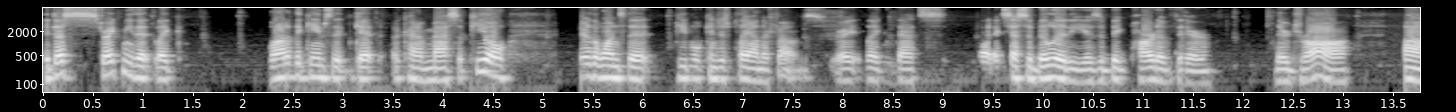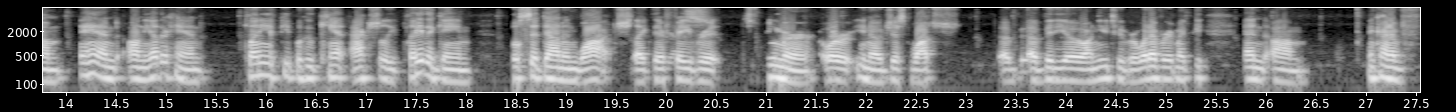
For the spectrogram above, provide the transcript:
it does strike me that like a lot of the games that get a kind of mass appeal they're the ones that people can just play on their phones right like that's that accessibility is a big part of their their draw um, and on the other hand plenty of people who can't actually play the game will sit down and watch like their Yes. favorite streamer or you know just watch a, a video on youtube or whatever it might be and um and kind of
